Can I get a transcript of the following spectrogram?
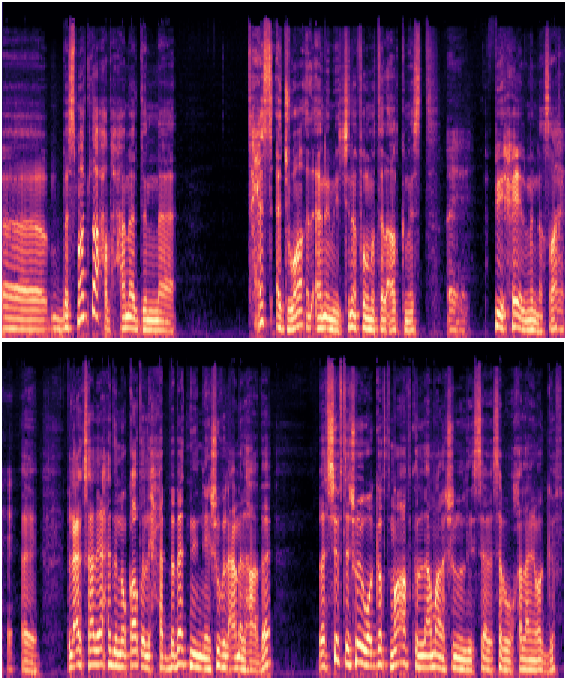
أه بس ما تلاحظ حمد إن تحس أجواء الأنمي كنه Fullmetal Alchemist إيه. في حيل منه صح؟ إيه. اي بالعكس هذه أحد النقاط اللي حببتني إني أشوف العمل هذا. بس شفته شوي وقفت ما أذكر الأمانة شنو اللي سبب سبب خلاني أوقف.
